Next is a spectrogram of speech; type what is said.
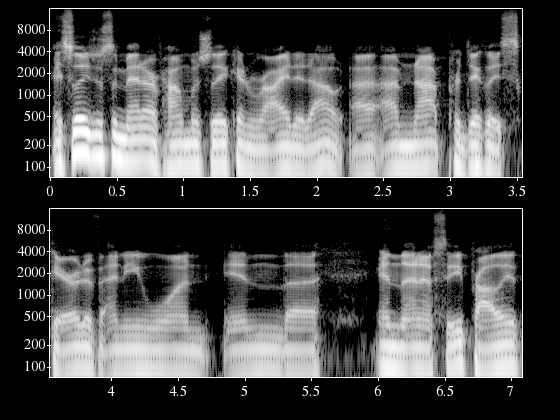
it's really just a matter of how much they can ride it out. I, I'm not particularly scared of anyone in the in the NFC. Probably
